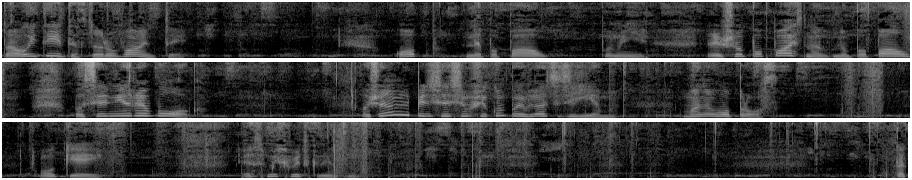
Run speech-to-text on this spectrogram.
Та уйди ти, здоровань ти. Оп, не попав по мені. Решил попасть, но попал. Последний рывок. А что на 57 секунд появляются зиемы? У мене вопрос. Окей. Я сміх відкрити. Так,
